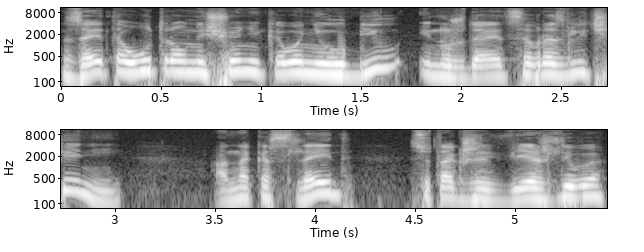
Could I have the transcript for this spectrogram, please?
за это утро он еще никого не убил и нуждается в развлечении. Однако Слейд все так же вежливо,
